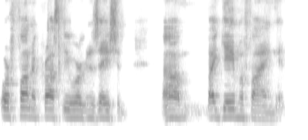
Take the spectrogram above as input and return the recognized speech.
or fun across the organization um, by gamifying it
